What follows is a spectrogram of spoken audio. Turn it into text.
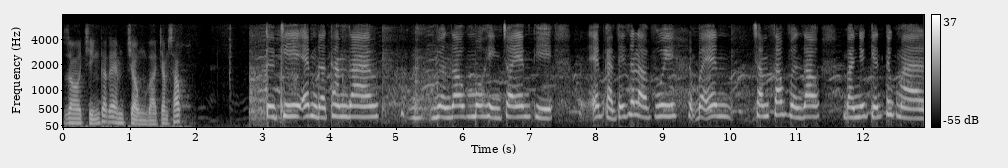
do chính các em trồng và chăm sóc. Từ khi em được tham gia vườn rau mô hình cho em thì em cảm thấy rất là vui bởi em chăm sóc vườn rau bằng những kiến thức mà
